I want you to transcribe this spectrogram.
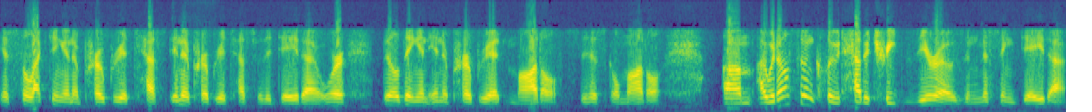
you know, selecting an appropriate test, inappropriate test for the data, or building an inappropriate model, statistical model. Um, I would also include how to treat zeros and missing data.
